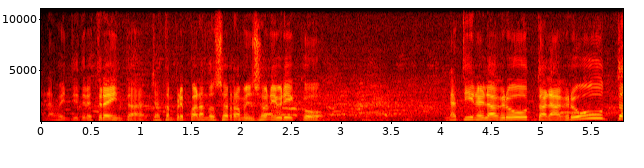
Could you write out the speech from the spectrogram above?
A las 23.30, ya están preparándose Ramenzón y Brico. La tiene la gruta, la gruta.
